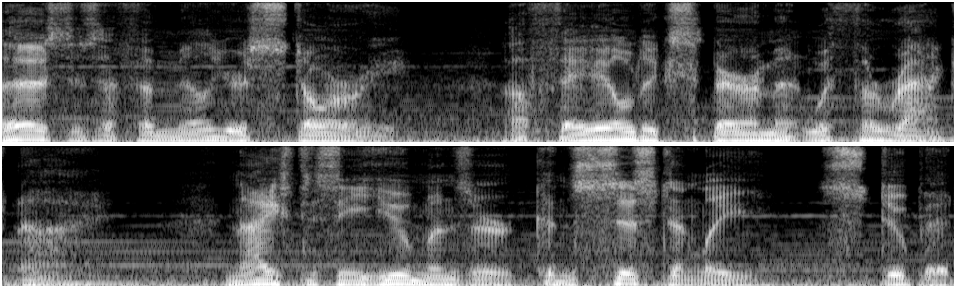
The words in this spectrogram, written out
This is a familiar story. A failed experiment with the Rachni. Nice to see humans are consistently stupid.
